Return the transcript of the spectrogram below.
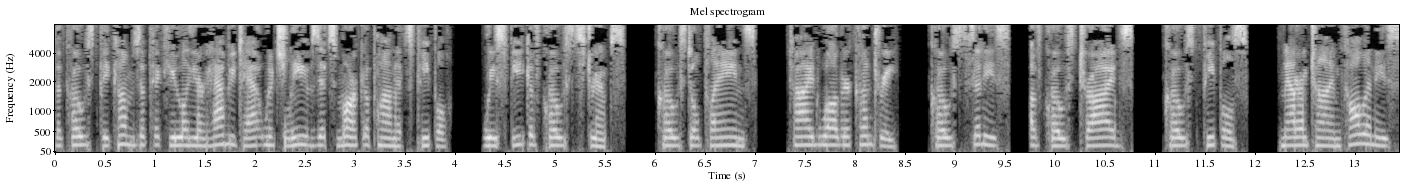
the coast becomes a peculiar habitat which leaves its mark upon its people. We speak of coast strips, coastal plains, tidewater country, coast cities, of coast tribes, coast peoples, maritime colonies,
